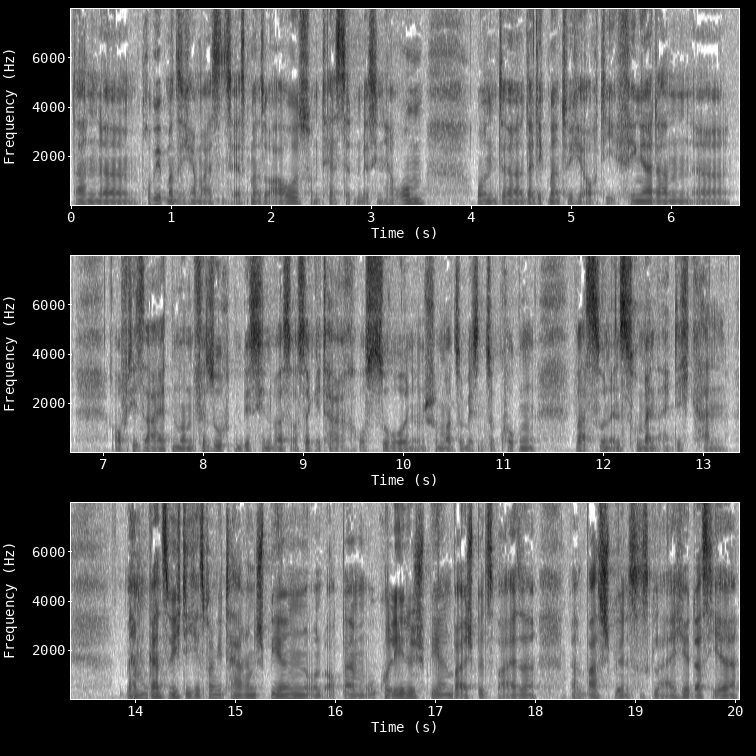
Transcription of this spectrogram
dann äh, probiert man sich ja meistens erstmal so aus und testet ein bisschen herum. Und äh, da legt man natürlich auch die Finger dann äh, auf die Seiten und versucht ein bisschen was aus der Gitarre rauszuholen und schon mal so ein bisschen zu gucken, was so ein Instrument eigentlich kann. Ähm, ganz wichtig ist beim Gitarrenspielen und auch beim Ukulele-Spielen beispielsweise, beim Bassspielen ist das Gleiche, dass ihr,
